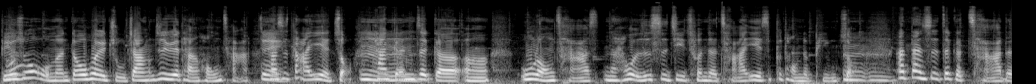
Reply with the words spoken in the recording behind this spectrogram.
比如说，我们都会主张日月潭红茶，它是大叶种嗯，它跟这个呃乌龙茶那或者是四季春的茶叶是不同的品种。嗯那但是这个茶的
